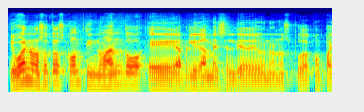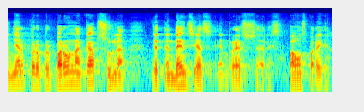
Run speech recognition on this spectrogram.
Y bueno, nosotros continuando, eh, Abril Gámez el día de hoy no nos pudo acompañar, pero preparó una cápsula de tendencias en redes sociales. Vamos para allá.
